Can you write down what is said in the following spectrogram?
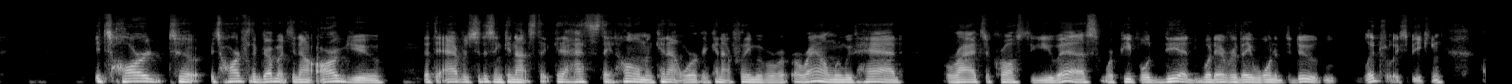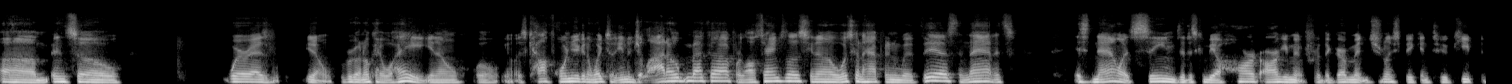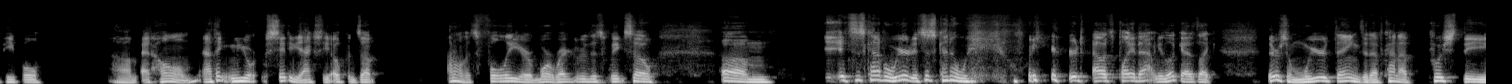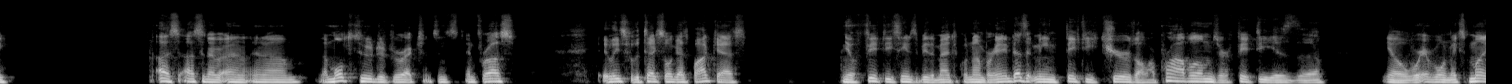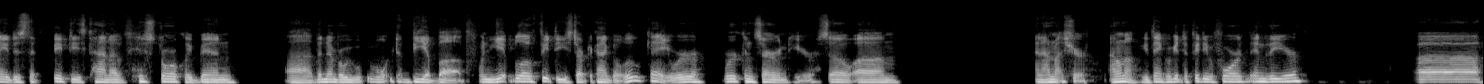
it's hard to it's hard for the government to now argue that the average citizen cannot stay, has to stay at home and cannot work and cannot freely move around when we've had riots across the U.S. where people did whatever they wanted to do, literally speaking. Um, and so, whereas you know we're going, okay, well, hey, you know, well, you know, is California going to wait till the end of July to open back up, or Los Angeles? You know, what's going to happen with this and that? It's it's now it seems that it's going to be a hard argument for the government, generally speaking, to keep the people um, at home. And I think New York City actually opens up. I don't know if it's fully or more regular this week. So um, it's just kind of a weird. It's just kind of weird, how it's played out when you look at it. It's like there's some weird things that have kind of pushed the us us in a, in um, a multitude of directions. And, and, for us, at least for the Texas Oil Gas podcast, you know, 50 seems to be the magical number. And it doesn't mean 50 cures all our problems or 50 is the you know where everyone makes money. Just that 50's kind of historically been uh, the number we want to be above. When you get below 50, you start to kind of go, okay, we're we're concerned here. So, um, and I'm not sure. I don't know. You think we'll get to 50 before the end of the year? Uh,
